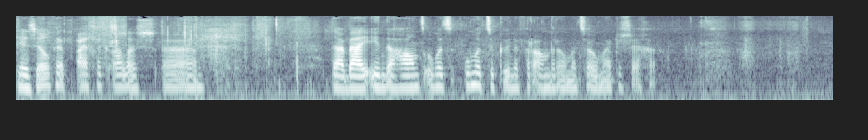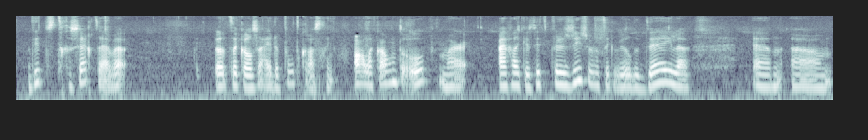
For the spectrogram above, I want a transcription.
jijzelf hebt eigenlijk alles uh, daarbij in de hand om het, om het te kunnen veranderen, om het zo maar te zeggen. Dit gezegd hebben, dat ik al zei, de podcast ging alle kanten op. Maar eigenlijk is dit precies wat ik wilde delen. En um,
